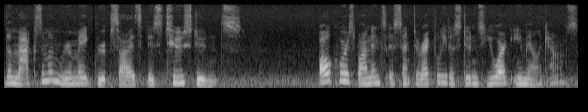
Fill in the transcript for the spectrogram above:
The maximum roommate group size is two students. All correspondence is sent directly to students' UARK email accounts.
